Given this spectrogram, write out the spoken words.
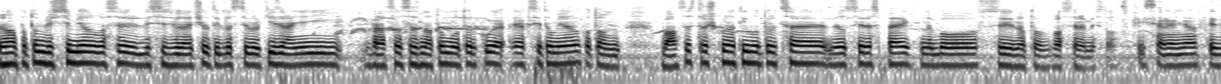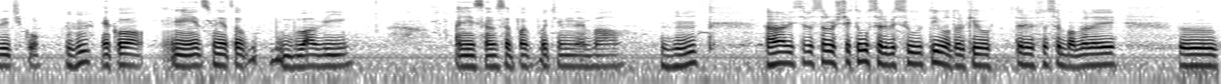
No a potom, když jsi měl vlastně, když jsi vyléčil tyhle ty velké zranění, vracel ses na tu motorku, jak- jsi to měl potom? Bál ses trošku na té motorce, měl si respekt, nebo si na to vlastně nemyslel? Spíš jsem neměl fyzičku. Mhm. Jako nic, mě to baví, ani jsem se pak po tím nebál. Mhm. A když se dostanu ještě k tomu servisu té motorky, o kterém jsme se bavili, uh,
